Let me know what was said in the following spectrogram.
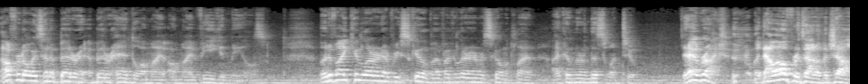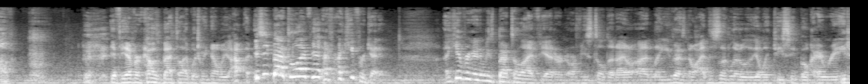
Alfred always had a better a better handle on my on my vegan meals. But if I can learn every skill, but if I can learn every skill on the planet, I can learn this one too. Damn right. But now Alfred's out of a job. If he ever comes back to life, which we know he is he back to life yet? I, I keep forgetting. I can't forgetting if he's back to life yet, or, or if he's still dead. I don't. I, like you guys know, I, this is like literally the only DC book I read.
